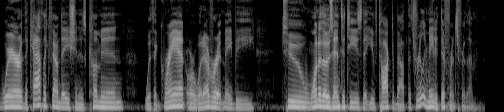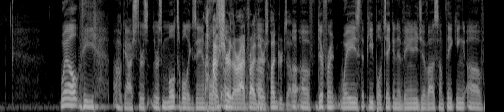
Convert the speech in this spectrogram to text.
where the Catholic Foundation has come in with a grant or whatever it may be to one of those entities that you've talked about that's really made a difference for them? Well, the oh gosh, there's there's multiple examples. I'm sure of- there are. Probably of- there's hundreds of them. of different ways that people have taken advantage of us. I'm thinking of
